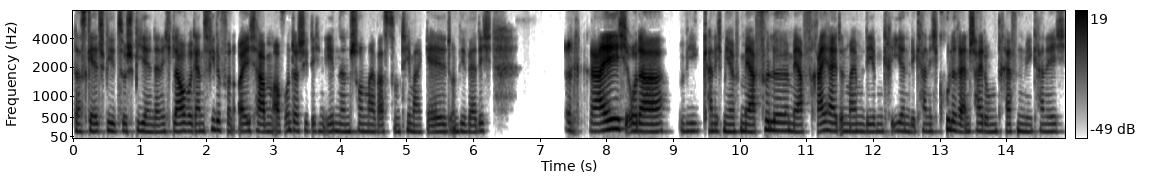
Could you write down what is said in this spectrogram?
das Geldspiel zu spielen. Denn ich glaube, ganz viele von euch haben auf unterschiedlichen Ebenen schon mal was zum Thema Geld und wie werde ich reich oder wie kann ich mir mehr Fülle, mehr Freiheit in meinem Leben kreieren? Wie kann ich coolere Entscheidungen treffen? Wie kann ich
